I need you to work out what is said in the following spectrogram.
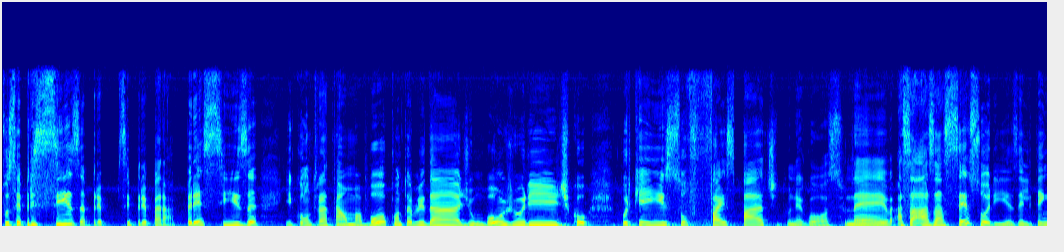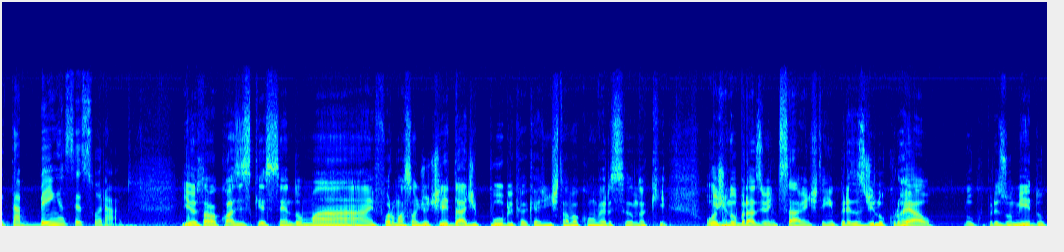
Você precisa pre se preparar, precisa e contratar uma boa contabilidade, um bom jurídico, porque isso faz parte do negócio, né? As, as assessorias, ele tem que estar bem assessorado. E eu estava quase esquecendo uma informação de utilidade pública que a gente estava conversando aqui. Hoje no Brasil a gente sabe, a gente tem empresas de lucro real, lucro presumido,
